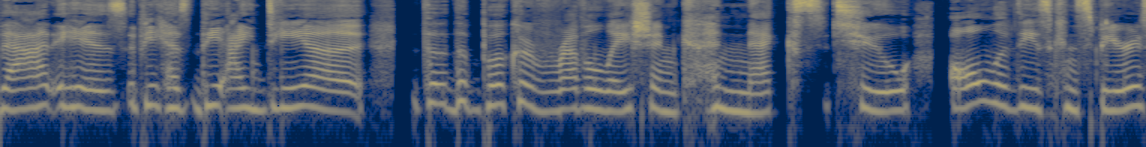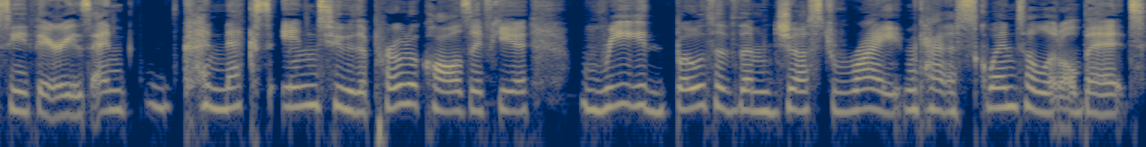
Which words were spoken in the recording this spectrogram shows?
that is because the idea, the, the book of Revelation connects to all of these conspiracy theories and connects into the protocols. If you read both of them just right and kind of squint a little bit,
